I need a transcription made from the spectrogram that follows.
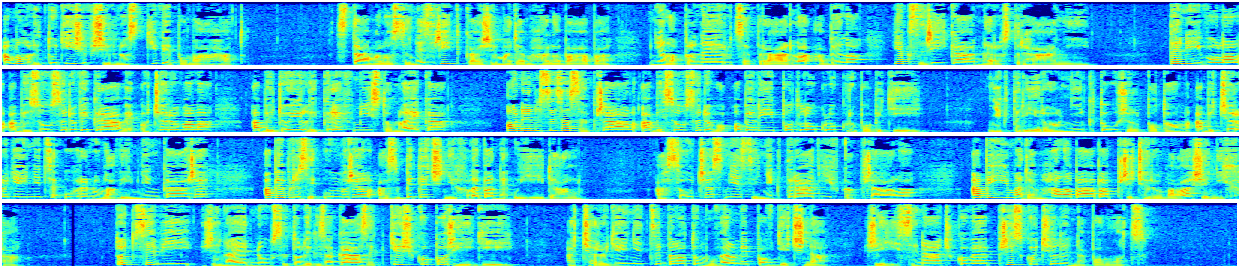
a mohli tudíž v živnosti vypomáhat. Stávalo se nezřídka, že madam Halabába měla plné ruce prádla a byla, jak se říká, na roztrhání. Ten jí volal, aby sousedovi krávy očarovala, aby dojili krev místo mléka, onen si zase přál, aby sousedovo obilí potlouklo krupobytí. Některý rolník toužil potom, aby čarodějnice uhranula výměnkáře, aby brzy umřel a zbytečně chleba neujídal. A současně si některá dívka přála, aby jí madam Halabába přičarovala ženicha. Toť se ví, že najednou se tolik zakázek těžko pořídí a čarodějnici byla tomu velmi povděčná, že jí synáčkové přiskočili na pomoc.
